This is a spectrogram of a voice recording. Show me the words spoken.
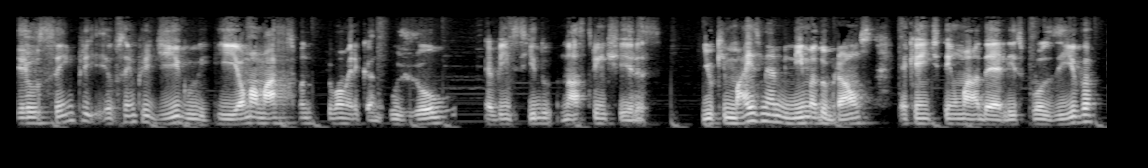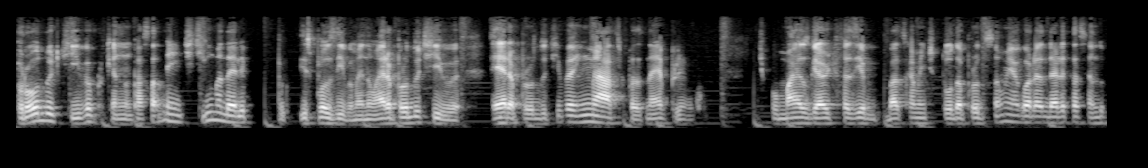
Eu sempre, eu sempre digo, e é uma máxima do futebol americano: o jogo é vencido nas trincheiras. E o que mais me anima do Browns é que a gente tem uma ADL explosiva, produtiva, porque ano passado a gente tinha uma ADL explosiva, mas não era produtiva. Era produtiva em aspas, né? Tipo, o Miles Garrett fazia basicamente toda a produção e agora a ADL está sendo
